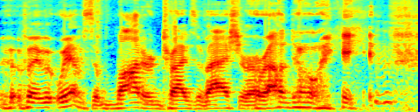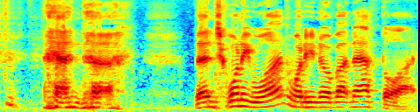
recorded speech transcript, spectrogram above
we we have some modern tribes of Asher around, don't we? and uh, then 21, what do you know about Naphtali?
